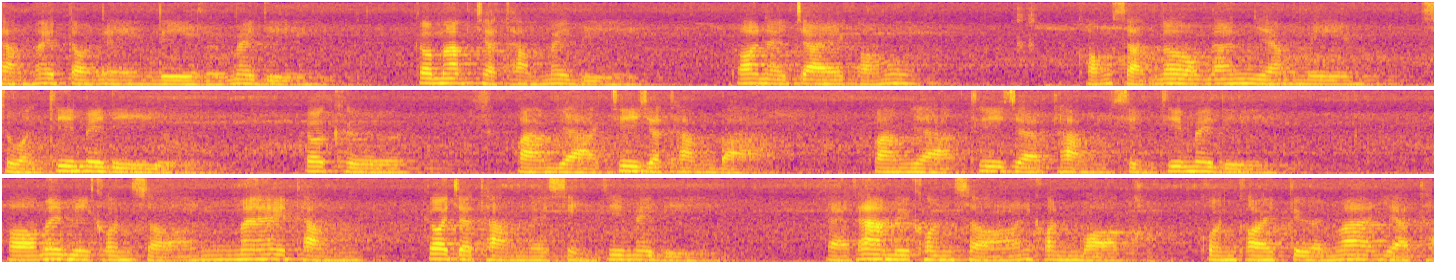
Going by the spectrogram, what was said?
ทำให้ตนเองดีหรือไม่ดี ก็มักจะทำไม่ดี เพราะในใจของของสัตว์โลกนั้นยังมีส่วนที่ไม่ดีอยู่ ก็คือความอยากที่จะทำบาปความอยากที่จะทำสิ่งที่ไม่ดี พอไม่มีคนสอนไม่ให้ทำ ก็จะทำในสิ่งที่ไม่ดี แต่ถ้ามีคนสอนคนบอกคนคอยเตือนว่าอย่าท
